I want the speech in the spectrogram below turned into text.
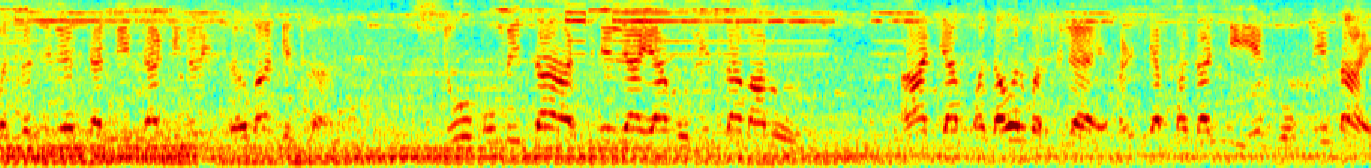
पद्धतीने त्यांनी त्या ठिकाणी सहभाग घेतला शिवभूमीचा असलेल्या या भूमीतला माणूस आज या पदावर बसलेला आहे आणि त्या पदाची एक गोपनीयता आहे.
